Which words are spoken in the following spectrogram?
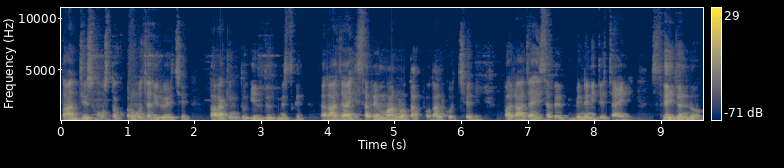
তার যে সমস্ত কর্মচারী রয়েছে, তারা কিন্তু ইলতুৎমিশকে রাজা হিসাবে মান্যতা প্রদান করছেন বা রাজা হিসাবে মেনে নিতে চায়নি। সেই জন্য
